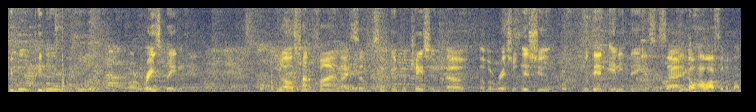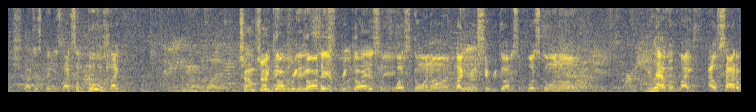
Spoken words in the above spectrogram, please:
People people who are race baiting. You know, I was trying to find like some some implication of, of a racial issue within anything in society. You know how I feel about this shit. I just think it's like some bull. It's like I'm trying, I'm trying to think Regar- of a good regardless, of regardless that of what's going on, like Yeah. real shit, regardless of what's going on, you have a life outside of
